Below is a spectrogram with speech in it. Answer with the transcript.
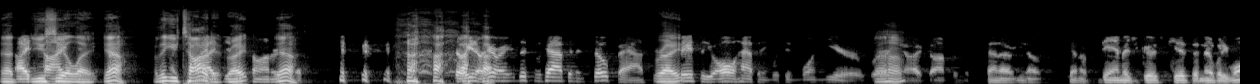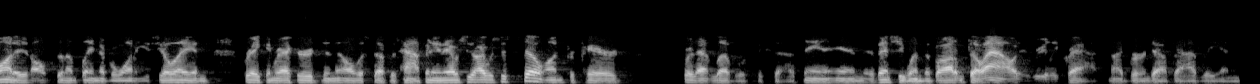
at I UCLA. Yeah. I think you tied it, right? Connors, yeah. so you know, here this was happening so fast, right? Basically, all happening within one year. Where uh-huh. you know, I'd gone from this kind of you know kind of damaged goods kids that nobody wanted, and all of a sudden I'm playing number one at UCLA and breaking records, and all this stuff was happening. And I was just, I was just so unprepared for that level of success. And, and eventually, when the bottom fell out, it really crashed, and I burned out badly. And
